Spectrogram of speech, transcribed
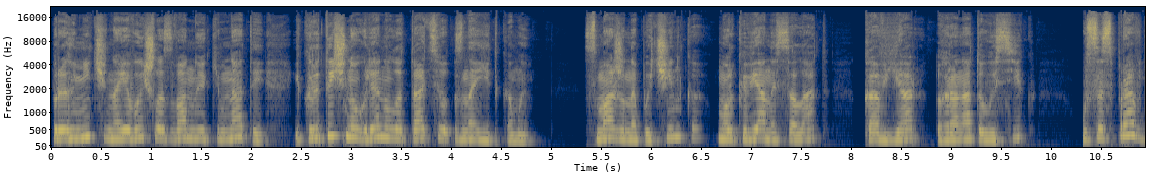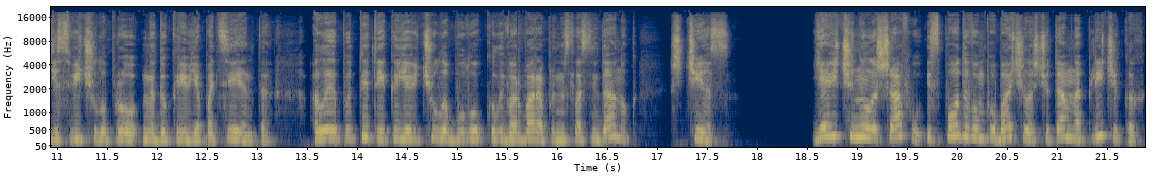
Пригнічена я вийшла з ванної кімнати і критично оглянула тацю з наїдками. Смажена печінка, морквяний салат, кав'яр, гранатовий сік. Усе справді свідчило про недокрів'я пацієнта, але апетит, який я відчула було, коли Варвара принесла сніданок, щез. Я відчинила шафу і з подивом побачила, що там на плічиках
